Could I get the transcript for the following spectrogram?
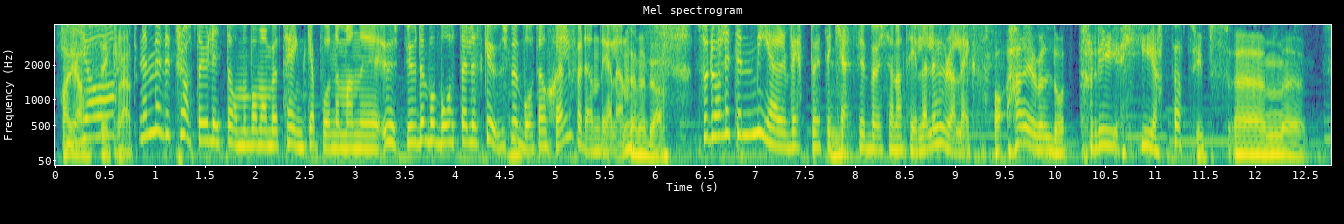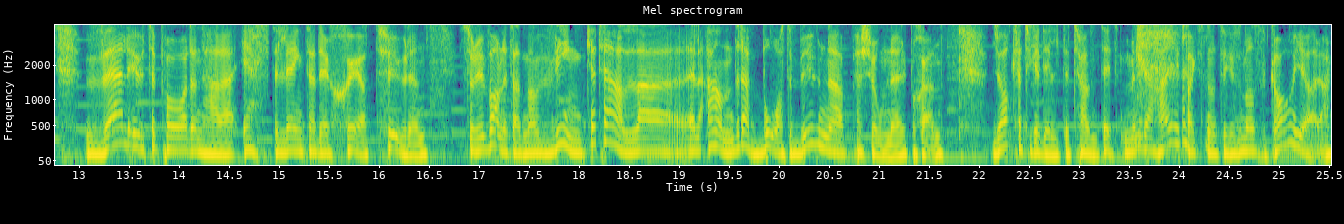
Har jag cyklat? nej men vi pratar ju lite om vad man bör tänka på när man är utbjuden på båt eller ska ut med båten själv för den delen. Stämmer bra. Så du har lite mer vett och etikett vi bör känna till, eller hur Alex? Ja, här är väl då tre heta tips. Ehm, väl ute på den här efterlängtade sjöturen så är det vanligt att man vinkar till alla eller andra båtburna personer på sjön. Jag kan tycka det är lite töntigt, men det här är faktiskt något som man ska göra.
